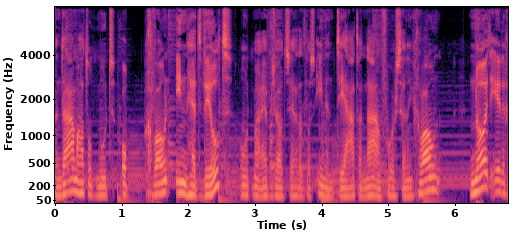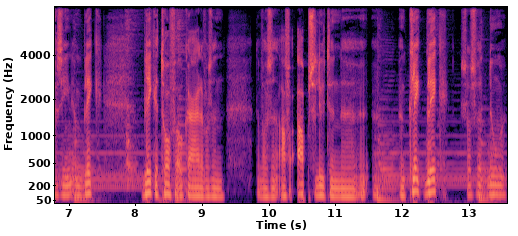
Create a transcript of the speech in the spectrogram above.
een dame had ontmoet op gewoon in het wild, om het maar even zo te zeggen. Dat was in een theater na een voorstelling. Gewoon nooit eerder gezien. Een blik, blikken troffen elkaar. Er was een dat was een, absoluut een, een, een klikblik, zoals we het noemen.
